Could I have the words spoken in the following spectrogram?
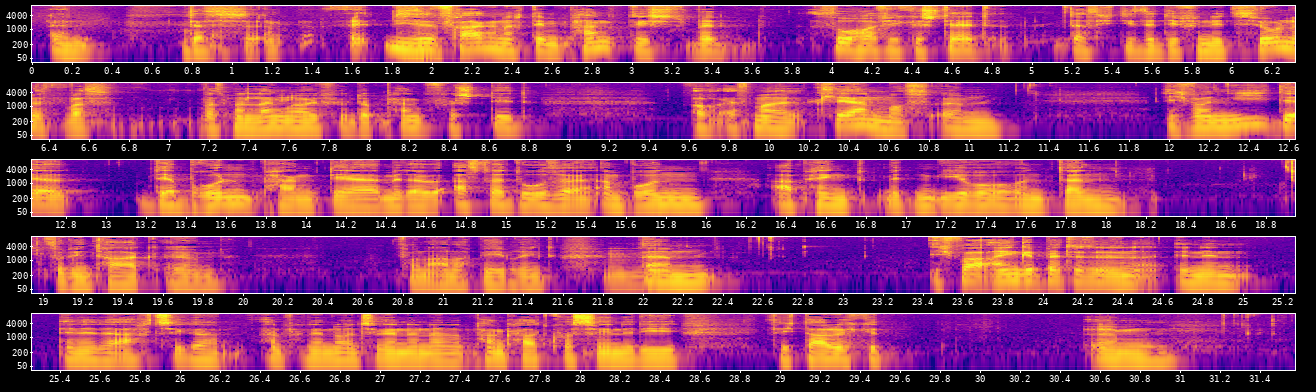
Ähm, das, äh, diese Frage nach dem Punk, die wird so häufig gestellt, dass ich diese Definition, was, was man langläufig unter Punk versteht, auch erstmal klären muss. Ähm, ich war nie der, der Brunnenpunk, der mit der Astradose am Brunnen abhängt mit dem Iro und dann so den Tag ähm, von A nach B bringt. Mhm. Ähm, ich war eingebettet in, in, den Ende der 80er, Anfang der 90er in einer Punk-Hardcore-Szene, die sich dadurch ähm,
